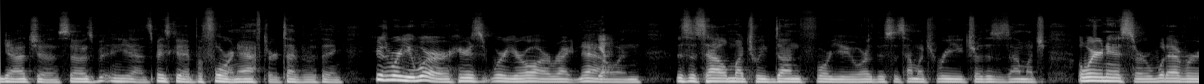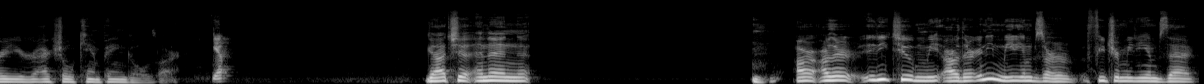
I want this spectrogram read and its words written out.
Gotcha. So it's yeah, it's basically a before and after type of a thing. Here's where you were. Here's where you are right now, yep. and this is how much we've done for you, or this is how much reach, or this is how much awareness, or whatever your actual campaign goals are. Yep. Gotcha. And then are are there any two me, are there any mediums or future mediums that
